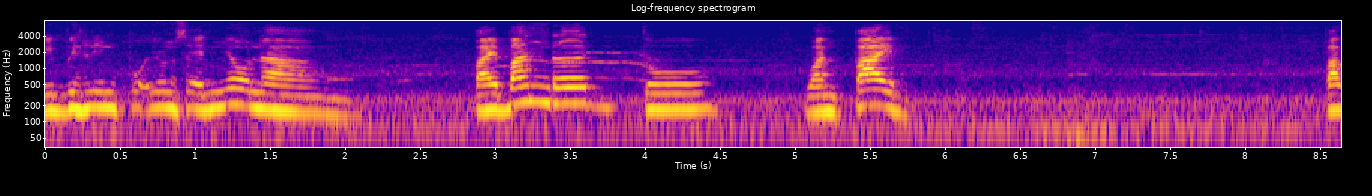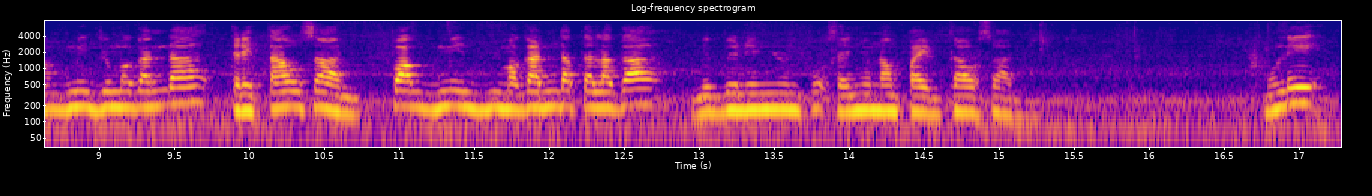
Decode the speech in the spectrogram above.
Bibilhin po yun sa inyo ng 500 to 1.5 pag medyo maganda 3,000 pag maganda talaga bibilin yun po sa inyo ng 5,000 muli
